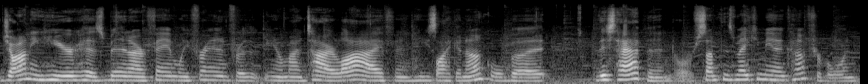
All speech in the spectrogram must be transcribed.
Johnny here has been our family friend for you know my entire life, and he's like an uncle, but this happened, or something's making me uncomfortable." And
